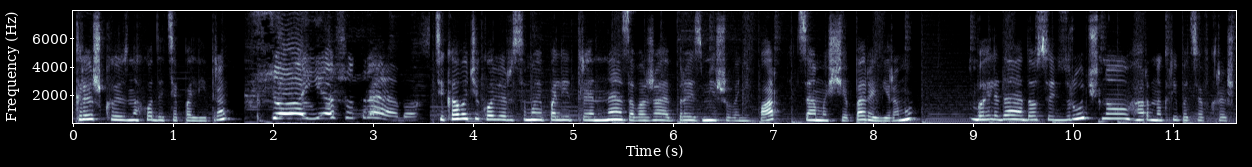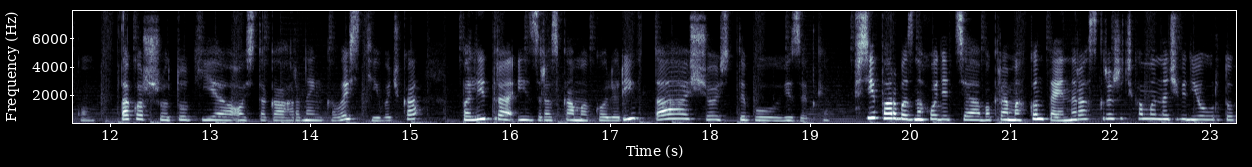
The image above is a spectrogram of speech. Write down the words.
Під кришкою знаходиться палітра. все є, що треба. Цікаво, чи колір самої палітри не заважає при змішуванні фарб. Це ми ще перевіримо. Виглядає досить зручно, гарно кріпиться в кришку. Також тут є ось така гарненька листівочка, палітра із зразками кольорів та щось типу візитки. Всі фарби знаходяться в окремих контейнерах з кришечками, наче від йогурту.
